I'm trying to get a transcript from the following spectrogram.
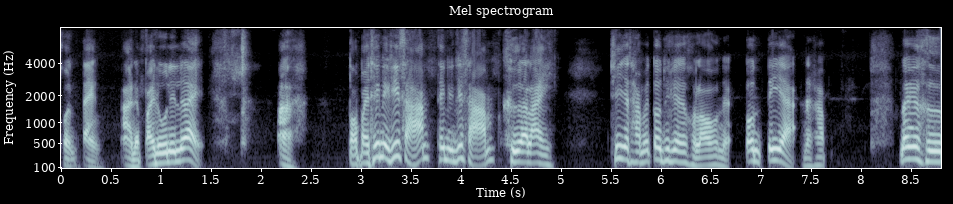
ควรแต่งอ่าเดี๋ยวไปดูเรื่อยๆอะต่อไปเทคนิคที่สามเทคนิคที่สามคืออะไร ที่จะทำให้ต้นทุเรียนของเราเนี่ยต้นเตี้ยนะครับ นั่นก็คือ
